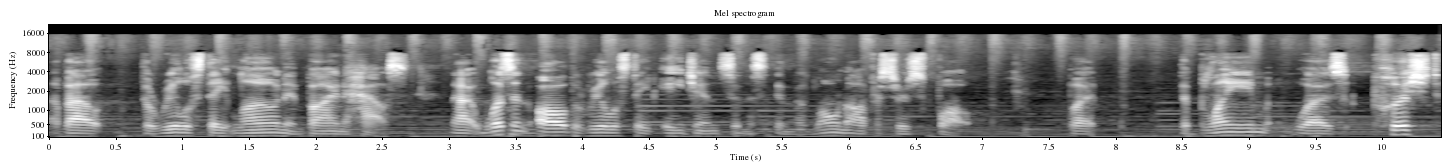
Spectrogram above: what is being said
about the real estate loan and buying a house. Now, it wasn't all the real estate agents and the, and the loan officers' fault, but the blame was pushed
